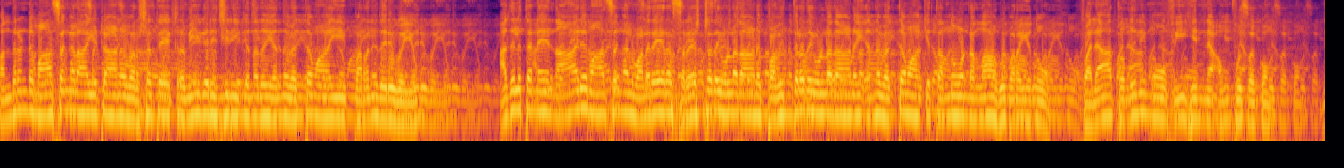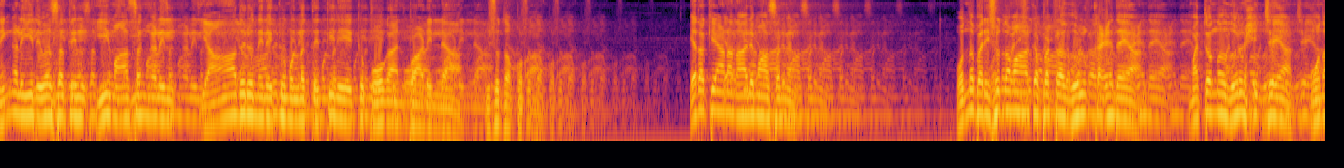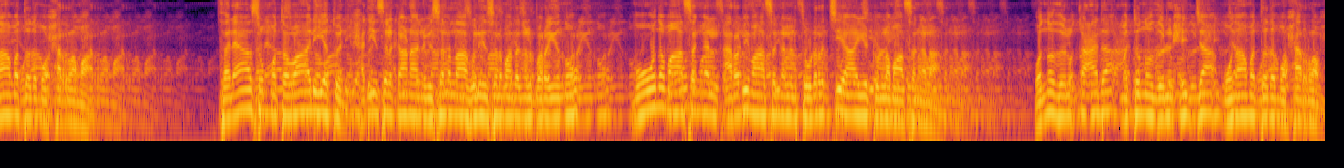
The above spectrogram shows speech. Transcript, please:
പന്ത്രണ്ട് മാസങ്ങളായിട്ടാണ് വർഷത്തെ ക്രമീകരിച്ചിരിക്കുന്നത് എന്ന് വ്യക്തമായി പറഞ്ഞു തരുകയും അതിൽ തന്നെ നാല് മാസങ്ങൾ വളരെയേറെ ശ്രേഷ്ഠതയുള്ളതാണ് പവിത്രതയുള്ളതാണ് എന്ന് വ്യക്തമാക്കി തന്നുകൊണ്ട് അള്ളാഹു പറയുന്നു നിങ്ങൾ ഈ ദിവസത്തിൽ ഈ മാസങ്ങളിൽ യാതൊരു നിലയ്ക്കുമുള്ള തെറ്റിലേക്ക് പോകാൻ പാടില്ല. വിശുദ്ധ ഏതൊക്കെയാണ് നാല് മാസങ്ങൾ? ഒന്ന് പരിശുദ്ധമാക്കപ്പെട്ട ദുൽഖഅദയാണ് മറ്റൊന്ന് ദുൽഹിജ്ജയാണ് മൂന്നാമത്തത് മുഹറമാണ്. ഹദീസിൽ കാണാൻ സല്ലല്ലാഹു അലൈഹി തങ്ങൾ പറയുന്നു മൂന്ന് മാസങ്ങൾ അറബി മാസങ്ങളിൽ തുടർച്ചയായിട്ടുള്ള മാസങ്ങളാണ്. ഒന്ന് ദുൽഖഅദ മറ്റൊന്ന് ദുൽഹിജ്ജ മൂന്നാമത്തത് മുഹറം.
